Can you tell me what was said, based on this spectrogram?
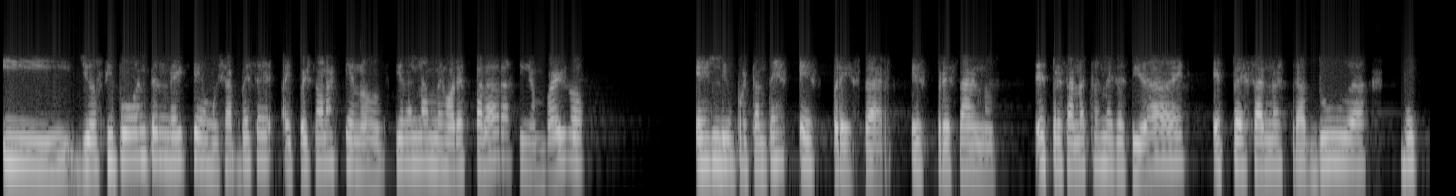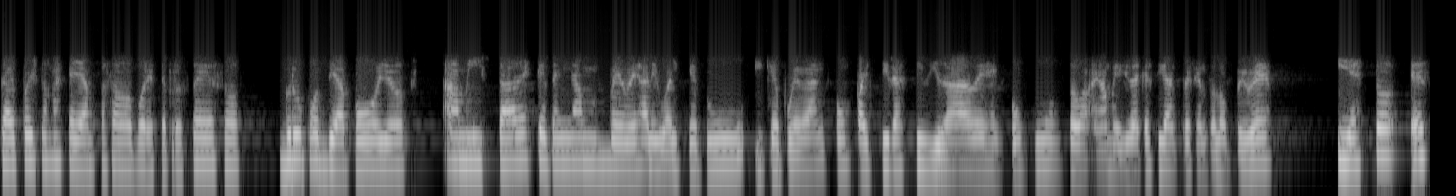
y yo sí puedo entender que muchas veces hay personas que no tienen las mejores palabras, sin embargo, es lo importante es expresar, expresarnos, expresar nuestras necesidades, expresar nuestras dudas, buscar personas que hayan pasado por este proceso, grupos de apoyo, amistades que tengan bebés al igual que tú y que puedan compartir actividades en conjunto a medida que sigan creciendo los bebés. Y esto es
